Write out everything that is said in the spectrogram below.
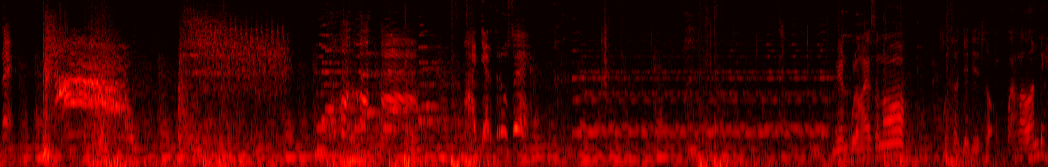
Nih. Ajar Mendingan pulang aja sono. Gak usah jadi sok pahlawan deh.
